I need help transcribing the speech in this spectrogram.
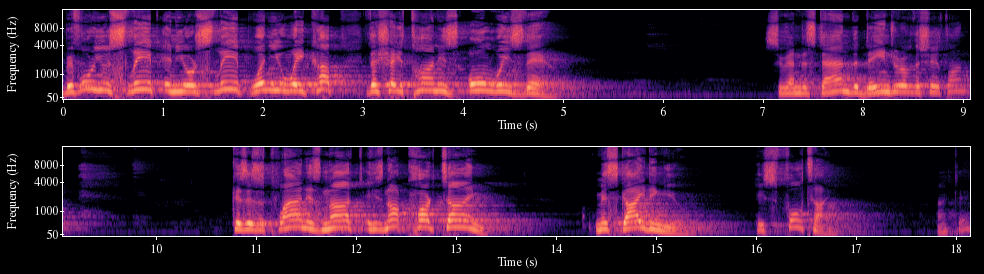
Before you sleep, in your sleep, when you wake up, the shaitan is always there. So you understand the danger of the shaitan? Because his plan is not, he's not part time, misguiding you. He's full time. Okay?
